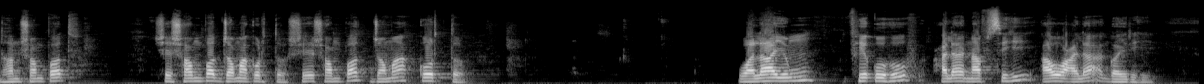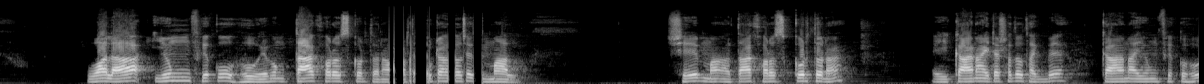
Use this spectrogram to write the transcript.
ধন সম্পদ, সে সম্পদ জমা করত, সে সম্পদ জমা করত। ওয়ালা ইউং ফিকুহু আলা নাফসিহি আও আলা গৈরিহি ওয়ালা ইউং ফিকুহু এবং তা খরচ করতো না। অর্থাৎ ওটা হচ্ছে মাল। সে তা খরচ করতো না। এই কানা, এটার সাথেও থাকবে। কানা ইউং ফিকুহু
